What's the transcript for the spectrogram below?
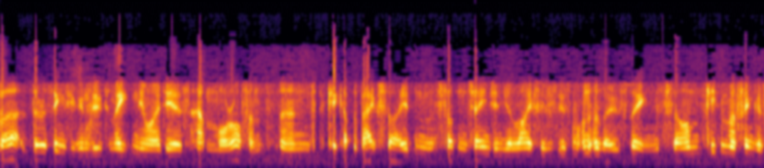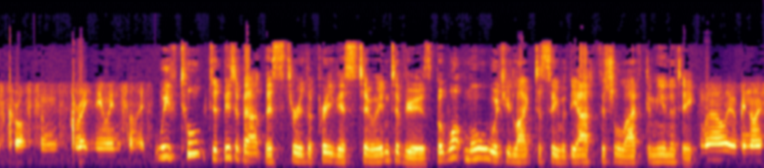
But there are things you can do to make new ideas happen more often. And kick up the backside and sudden change in your life is, is one of those things. So I'm keeping my fingers crossed and great new insight. We've talked a bit about this through the previous two interviews, but what more would you like to see with the artificial life community? Well, it would be nice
